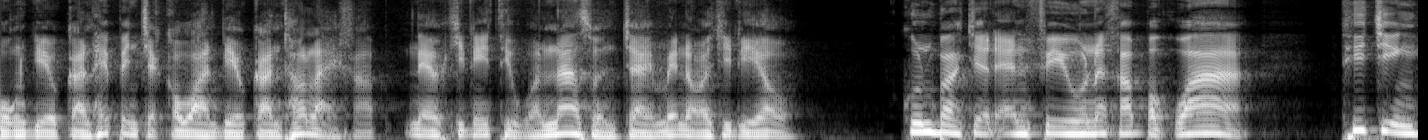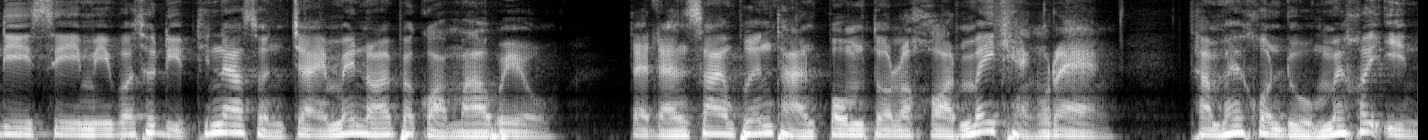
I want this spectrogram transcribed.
วงเดียวกันให้เป็นจักรวาลเดียวกันเท่าไหร่ครับ แนวคิดนี้ถือว่าน่าสนใจไม่น้อยทีเดียว คุณบักเจ็ดแอนฟิลนะครับบอกว่าที่จริง DC มีวัตถุดิบที่น่าสนใจไม่น้อยไปกว่า Marvel แต่ดันสร้างพื้นฐานปมตัวละครไม่แข็งแรงทำให้คนดูไม่ค่อยอิน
